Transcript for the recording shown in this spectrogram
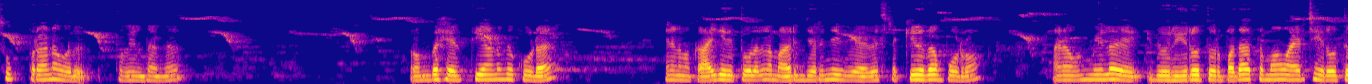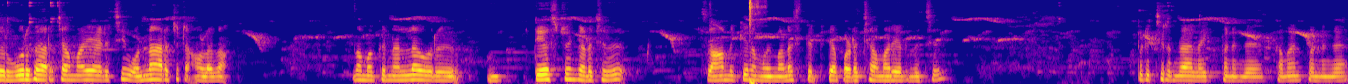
சூப்பரான ஒரு துவையல் தாங்க. ரொம்ப ஹெல்த்தியானது கூட ஏன்னா நம்ம காய்கறி தோலெல்லாம் நம்ம அரிஞ்சு அரிஞ்சு வேஸ்ட்டாக கீழே தான் போடுறோம். ஆனால் உண்மையில் இது ஒரு இருபத்தோரு பதார்த்தமாகவும் ஆயிடுச்சு இருபத்தோரு ஊறுகாய் அரைச்சா மாதிரி ஆயிடுச்சு ஒன்றா அரைச்சிட்டோம் அவ்வளோதான் நமக்கு நல்ல ஒரு டேஸ்ட்டும் கிடச்சிது. சாமிக்கும் நம்ம மனசு திருப்தியாக படைச்சா மாதிரி இருந்துச்சு. பிடிச்சிருந்தா லைக் பண்ணுங்கள் கமெண்ட் பண்ணுங்கள்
